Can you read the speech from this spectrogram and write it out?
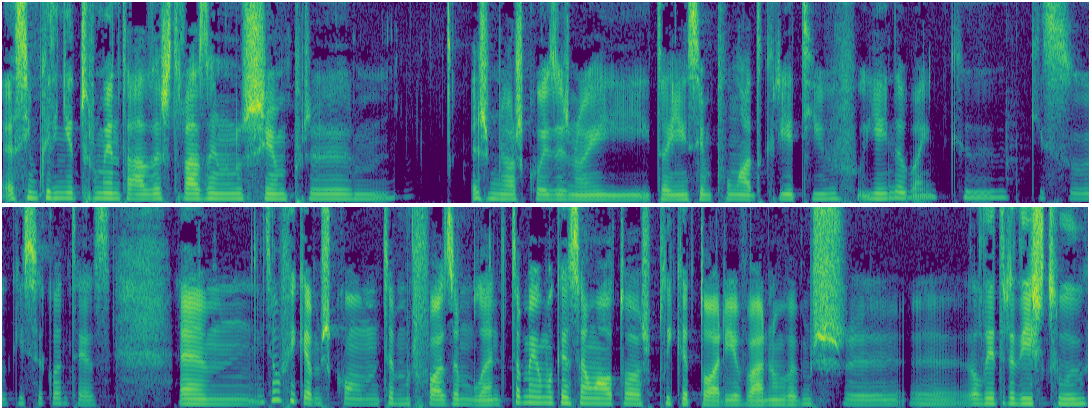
assim um bocadinho atormentadas, trazem-nos sempre. hum, as melhores coisas, não é? E têm sempre um lado criativo e ainda bem que, que, isso, que isso acontece. Um, então ficamos com Metamorfose Ambulante, também é uma canção autoexplicatória, vá, não vamos uh, uh, a letra diz tudo.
